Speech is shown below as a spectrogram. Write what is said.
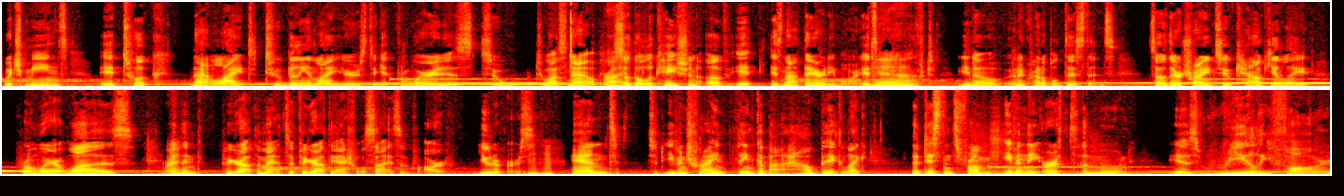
which means it took that light 2 billion light years to get from where it is to to us now. Right. So the location of it is not there anymore. It's Yeah. moved, you know, an incredible distance. So they're trying to calculate from where it was Right. and then figure out the math to figure out the actual size of our universe. Mm-hmm. And to even try and think about how big like the distance from even the earth to the moon is really far.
